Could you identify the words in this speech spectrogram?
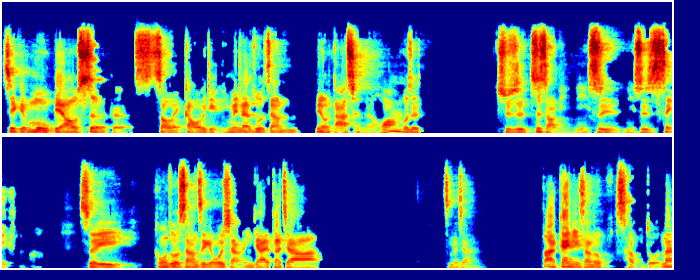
这个目标设的稍微高一点，因为那如果这样没有达成的话，嗯、或者。就是至少你你是你是 safe 嘛，所以工作上这个我想应该大家怎么讲，大概念上都差不多。那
